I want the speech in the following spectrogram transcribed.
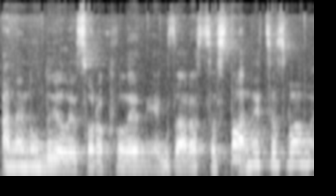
а не нудили 40 хвилин, як зараз це станеться з вами.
